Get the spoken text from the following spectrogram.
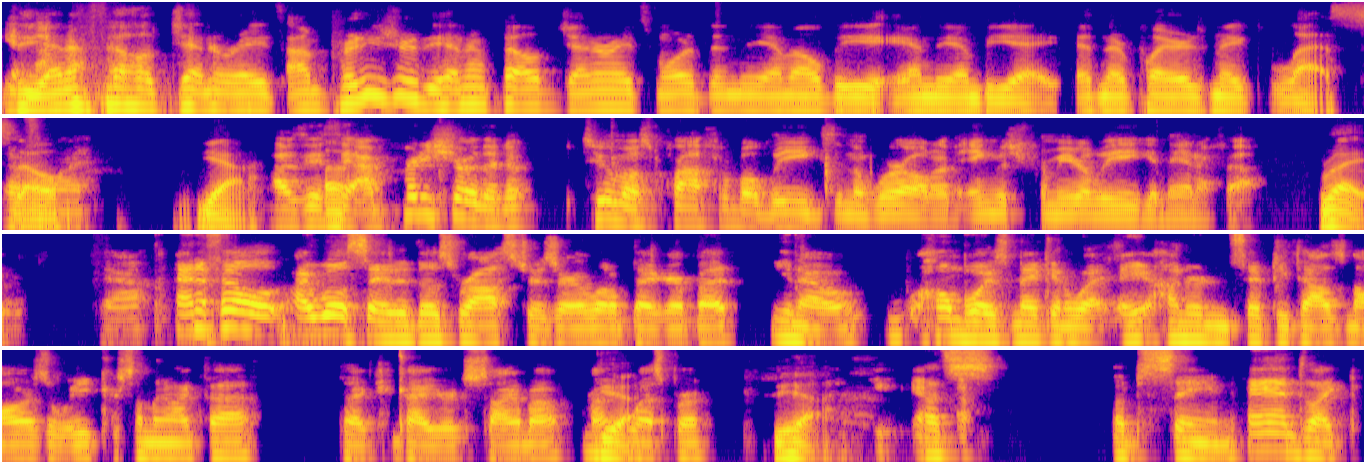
The NFL generates. I'm pretty sure the NFL generates more than the MLB and the NBA, and their players make less. So yeah, I was gonna say, Uh, I'm pretty sure the two most profitable leagues in the world are the English Premier League and the NFL. right. Yeah. NFL, I will say that those rosters are a little bigger, but you know, homeboy's making what eight hundred and fifty thousand dollars a week or something like that. Like guy you were just talking about, right? Yeah. Westbrook. Yeah, That's obscene. And like,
